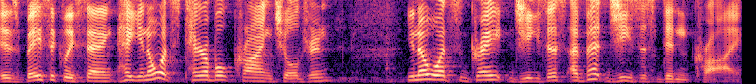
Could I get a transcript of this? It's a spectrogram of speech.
is basically saying, hey, you know what's terrible? Crying children. You know what's great? Jesus. I bet Jesus didn't cry.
